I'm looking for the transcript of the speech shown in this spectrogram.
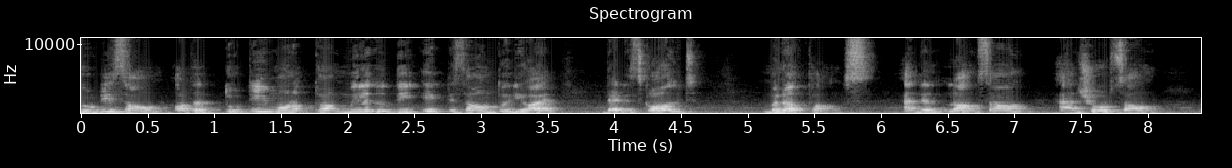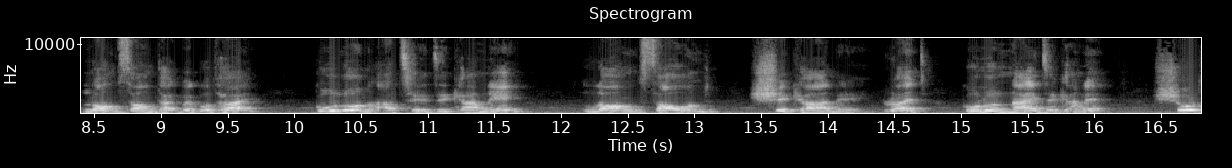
দুটি সাউন্ড অর্থাৎ দুটি মনোথং মিলে যদি একটি সাউন্ড তৈরি হয় that is called monophthongs and then long sound and short sound long sound থাকবে কোথায় কোলন আছে যেখানে লং সাউন্ড সেখানে রাইট কোলন নাই যেখানে short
